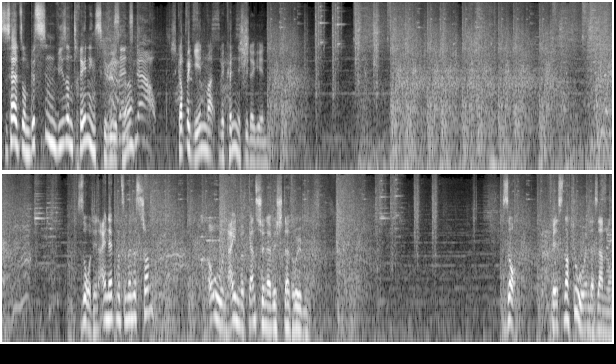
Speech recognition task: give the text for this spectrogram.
Es ist halt so ein bisschen wie so ein Trainingsgebiet, ne? Ich glaube, wir gehen mal. Wir können nicht wieder gehen. So, den einen hätten wir zumindest schon. Oh nein, wird ganz schön erwischt da drüben. So, bist noch du in der Sammlung.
